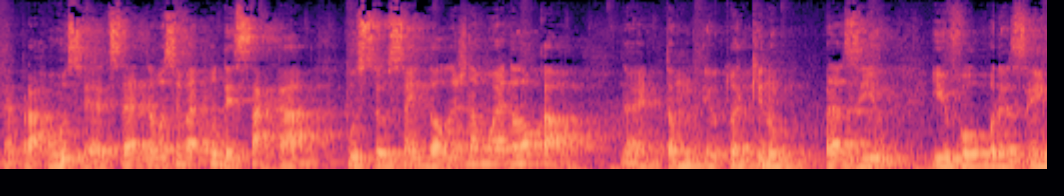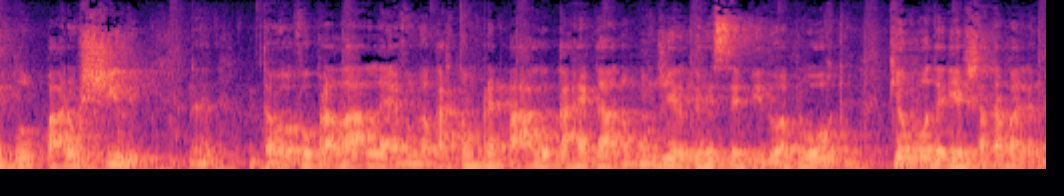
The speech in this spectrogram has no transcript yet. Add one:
né, para a Rússia, etc., você vai poder sacar os seus 100 dólares na moeda local. Né? Então, eu estou aqui no Brasil e vou, por exemplo, para o Chile. Né? Então, eu vou para lá, levo meu cartão pré-pago carregado com o dinheiro que eu recebi do Upwork, que eu poderia estar trabalhando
